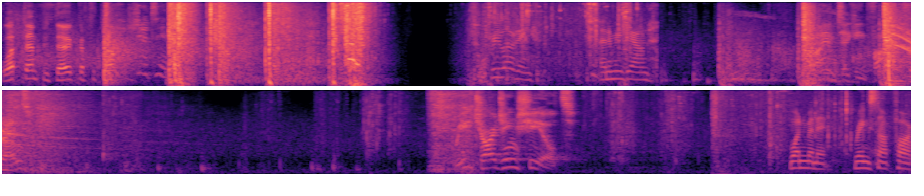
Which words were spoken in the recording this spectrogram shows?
Лап темп при тебе, какъв е това? Shooting. Reloading. Enemy down. I am taking fire, friends. Recharging shields. One minute. Ring's not far.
